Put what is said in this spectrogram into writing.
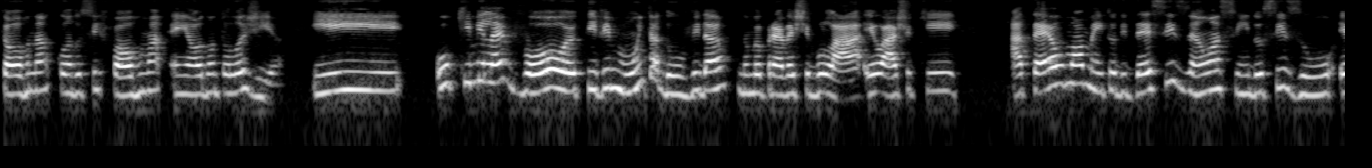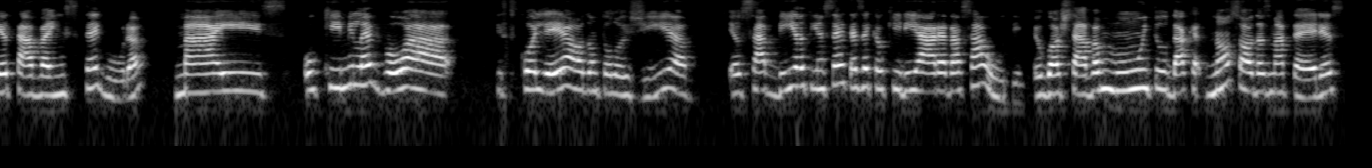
torna quando se forma em odontologia. E o que me levou, eu tive muita dúvida no meu pré-vestibular. Eu acho que até o momento de decisão assim do SISU, eu estava insegura, mas o que me levou a escolher a odontologia, eu sabia, eu tinha certeza que eu queria a área da saúde. Eu gostava muito da, não só das matérias,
